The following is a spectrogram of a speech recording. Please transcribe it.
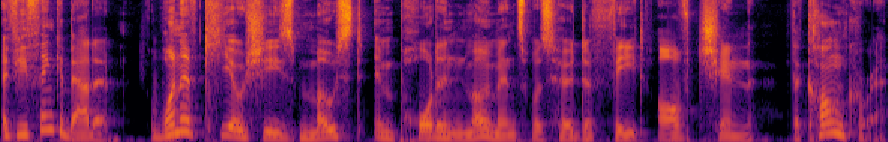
if you think about it, one of Kyoshi's most important moments was her defeat of Chin the Conqueror.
